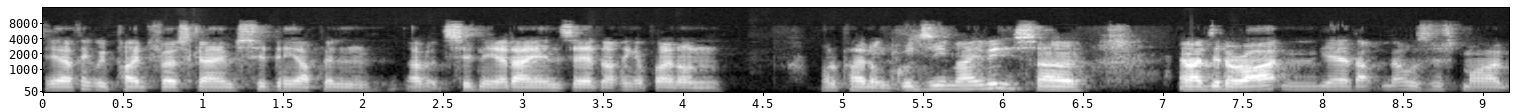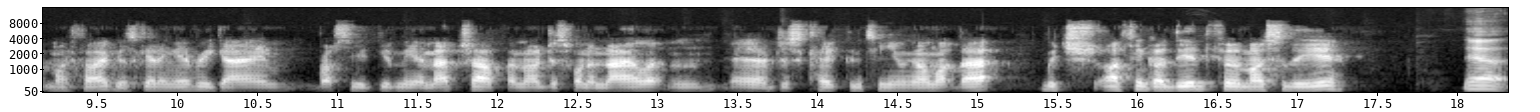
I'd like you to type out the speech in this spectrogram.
yeah, I think we played first game Sydney up in up at Sydney at ANZ. And I think I played on, I played on Goodsy maybe. So. And I did all right, and yeah, that, that was just my, my focus, getting every game. Rossi would give me a matchup, and I just want to nail it, and yeah, just keep continuing on like that, which I think I did for most of the year. Now,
